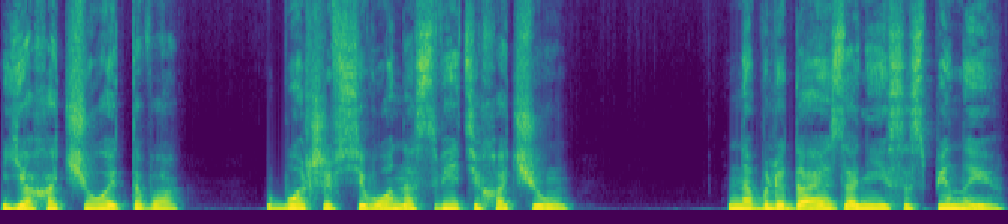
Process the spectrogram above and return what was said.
Я хочу этого. Больше всего на свете хочу. Наблюдаю за ней со спины.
